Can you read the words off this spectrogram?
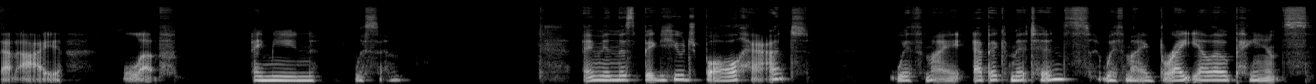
that I love. I mean, listen, I'm in this big, huge ball hat with my epic mittens, with my bright yellow pants,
